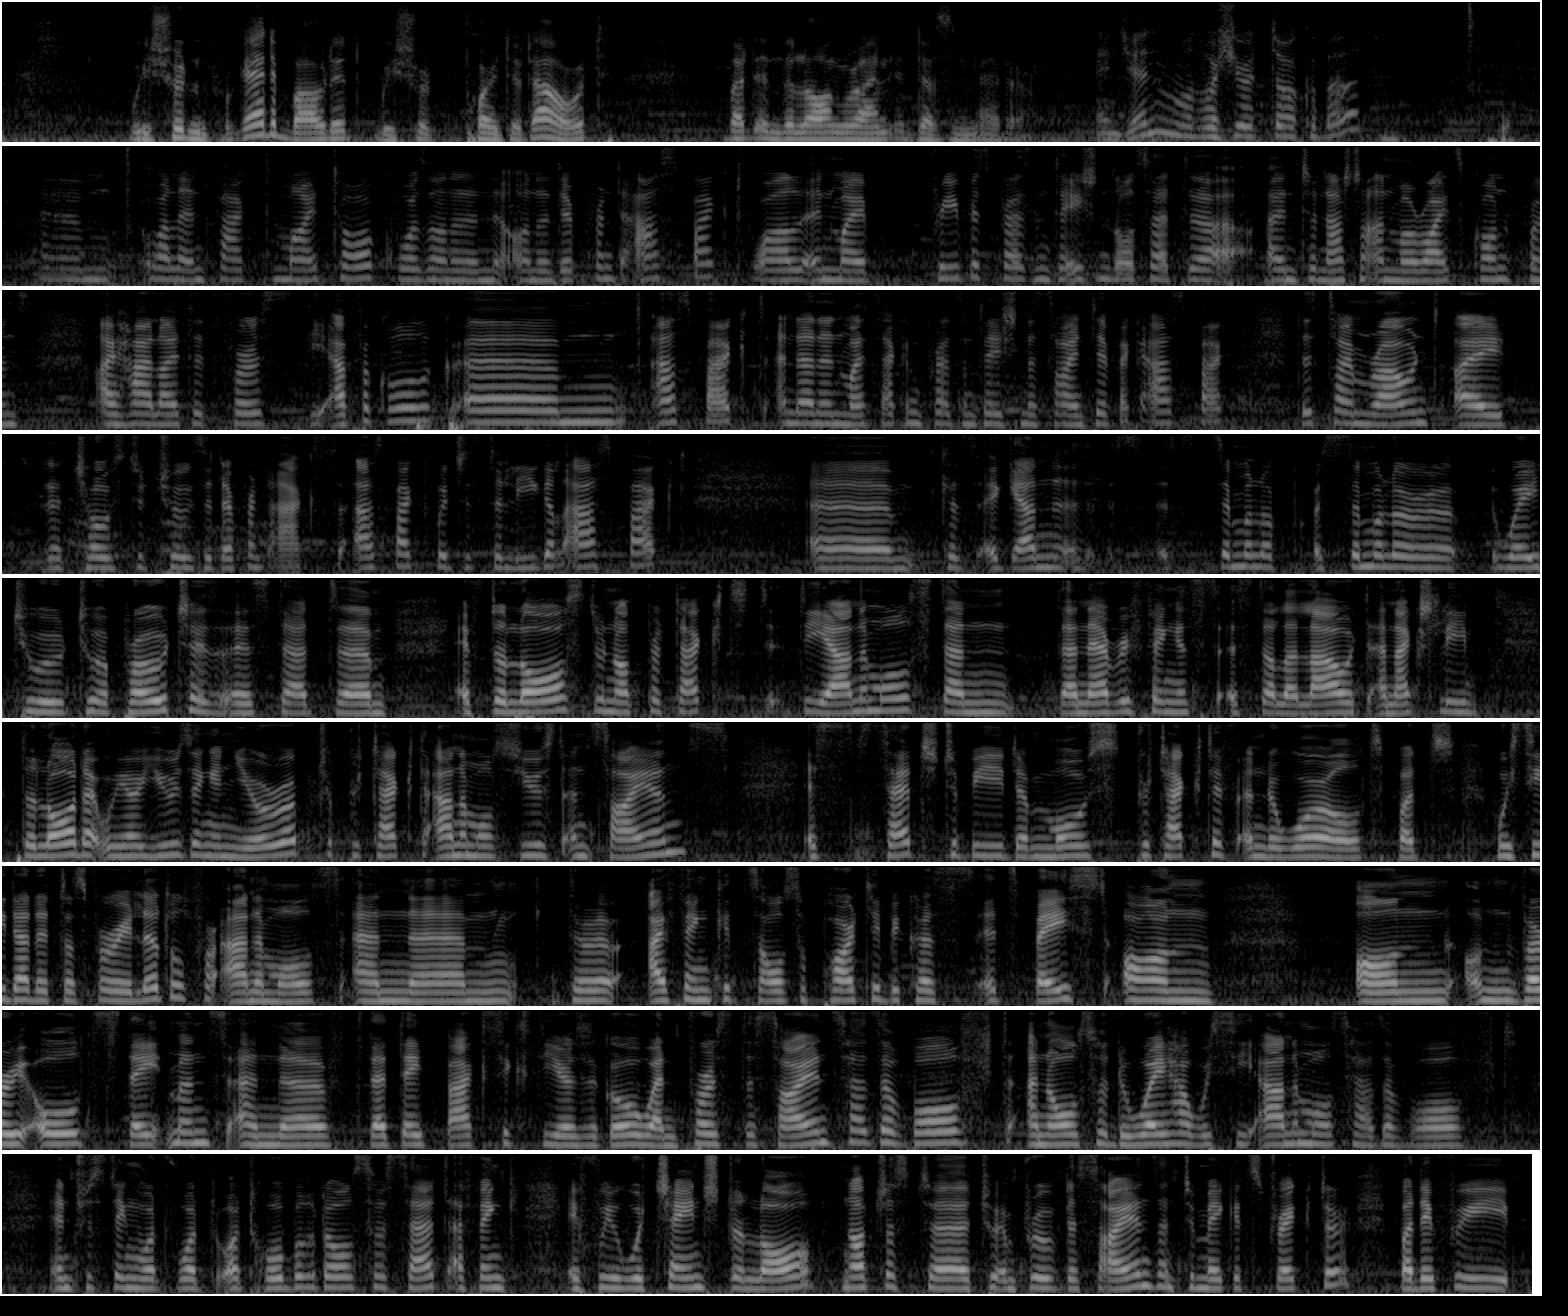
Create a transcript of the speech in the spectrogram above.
We shouldn't forget about it, we should point it out, but in the long run, it doesn't matter. And Jen, what was your talk about? Um, well, in fact, my talk was on, an, on a different aspect. While in my previous presentations, also at the International Animal Rights Conference, I highlighted first the ethical um, aspect, and then in my second presentation, the scientific aspect. This time round, I chose to choose a different aspect, which is the legal aspect. Because again, a, a similar a similar way to, to approach is, is that um, if the laws do not protect the animals, then then everything is, is still allowed. And actually, the law that we are using in Europe to protect animals used in science is said to be the most protective in the world. But we see that it does very little for animals, and um, I think it's also partly because it's based on on on very old statements and uh, that date back 60 years ago when first the science has evolved and also the way how we see animals has evolved interesting what, what, what Robert also said. I think if we would change the law, not just to, to improve the science and to make it stricter, but if we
